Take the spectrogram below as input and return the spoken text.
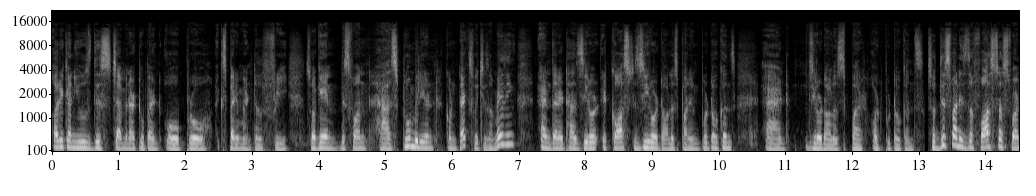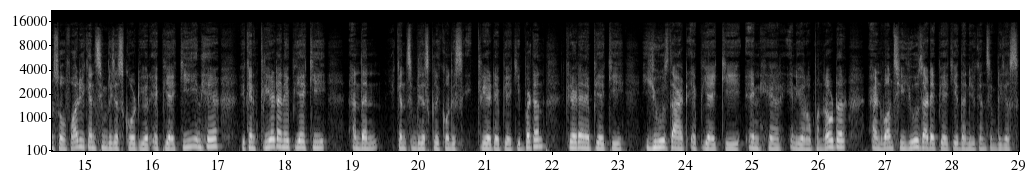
or you can use this Gemini 2.0 Pro experimental free. So again this one has 2 million context which is amazing and then it has zero it costs zero dollars per input tokens and zero dollars per output tokens. So this one is the fastest one so far. You can simply just go your api key in here. You can create an api key and then you can simply just click on this create API key button, create an API key, use that API key in here in your open router. And once you use that API key, then you can simply just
